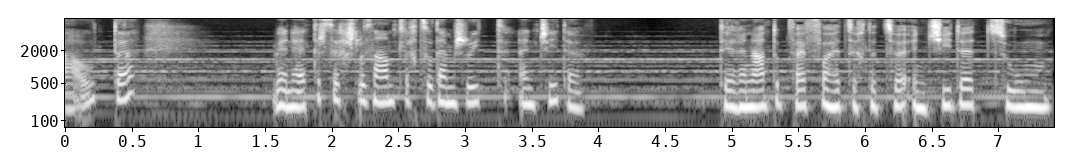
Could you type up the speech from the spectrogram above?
outen. Wann hat er sich schlussendlich zu diesem Schritt entschieden? Der Renato Pfeffer hat sich dazu entschieden, um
